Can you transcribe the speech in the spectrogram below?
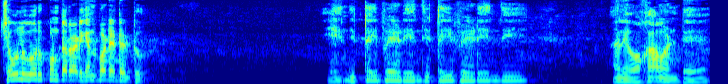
చెవులు కోరుకుంటారు వాడికి కనపడేటట్టు ఏంది ఇట్ట అయిపోయాడు ఏంది ఇట్ట అయిపోయాడు ఏంది? అని ఒక అంటే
